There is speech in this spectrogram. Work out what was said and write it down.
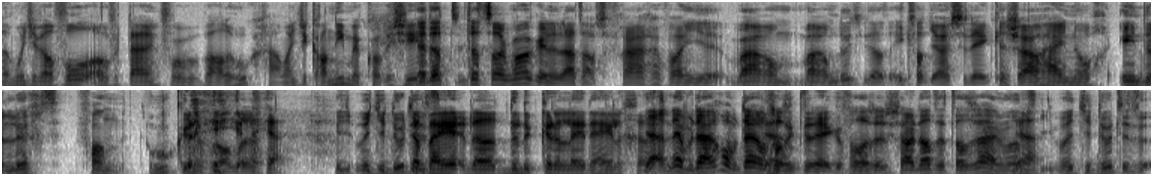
dan moet je wel vol overtuiging voor een bepaalde hoek gaan, want je kan niet meer corrigeren. ja dat, dat zat ik me ook inderdaad af te vragen. Van je, waarom, waarom doet hij dat? Ik zat juist te denken, zou hij nog in de lucht van hoe kunnen veranderen? ja, Want je- Want je doet dan, het. je, dan doen de kunnen de hele grote. Ja, nee, maar daarom, daarom zat ik te denken van, zou dat het dan zijn? Want, want je doet het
